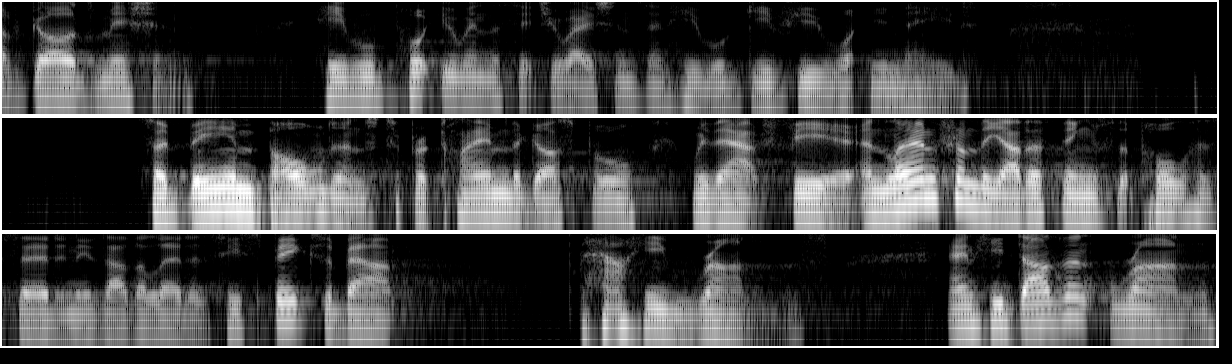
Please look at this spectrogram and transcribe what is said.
of God's mission, He will put you in the situations and He will give you what you need. So be emboldened to proclaim the gospel without fear and learn from the other things that Paul has said in his other letters. He speaks about how he runs, and he doesn't run,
